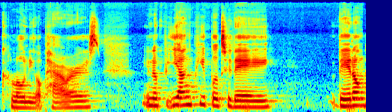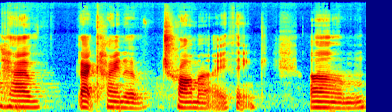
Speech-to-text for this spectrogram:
colonial powers. You know, young people today they don't have that kind of trauma, I think. Um,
